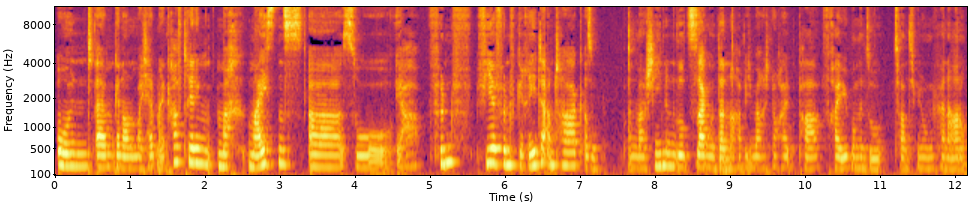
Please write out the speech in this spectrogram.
Und ähm, genau, dann mache ich halt mein Krafttraining, mache meistens äh, so ja, fünf, vier, fünf Geräte am Tag, also an Maschinen sozusagen und dann ich, mache ich noch halt ein paar Freiübungen, so 20 Minuten, keine Ahnung.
